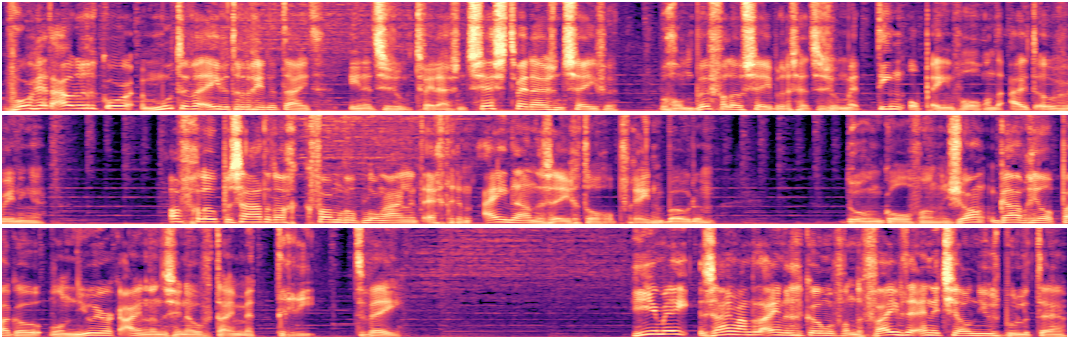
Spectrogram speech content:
Voor het oude record moeten we even terug in de tijd. In het seizoen 2006-2007 begon Buffalo Sabres het seizoen met 10 opeenvolgende uitoverwinningen. Afgelopen zaterdag kwam er op Long Island echter een einde aan de zegentocht op vreemde bodem. Door een goal van Jean-Gabriel Pagot won New York Islanders in overtime met 3-2. Hiermee zijn we aan het einde gekomen van de vijfde NHL nieuwsbulletin.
